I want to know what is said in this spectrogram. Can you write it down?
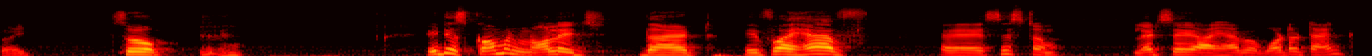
right. So, it is common knowledge that if I have a system, let us say I have a water tank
